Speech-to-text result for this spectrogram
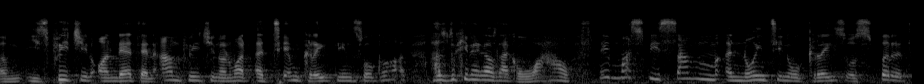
Um, he's preaching on that, and I'm preaching on what? Attempt great things for God. I was looking at it, I was like, wow, there must be some anointing or grace or spirit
